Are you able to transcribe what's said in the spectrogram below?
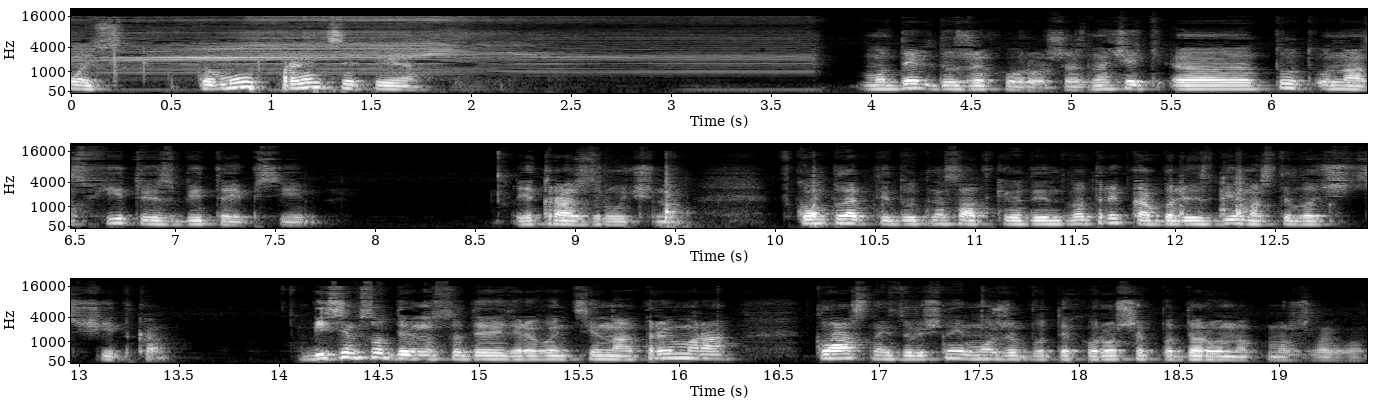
Ось, тому, в принципі, модель дуже хороша. Значить, е, тут у нас вхід USB Type-C. Якраз зручно. В комплект йдуть насадки 1, 2, 3, кабель USB, мастило щітка. 899 гривень ціна тримера. Класний, зручний, може бути хороший подарунок, можливо.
